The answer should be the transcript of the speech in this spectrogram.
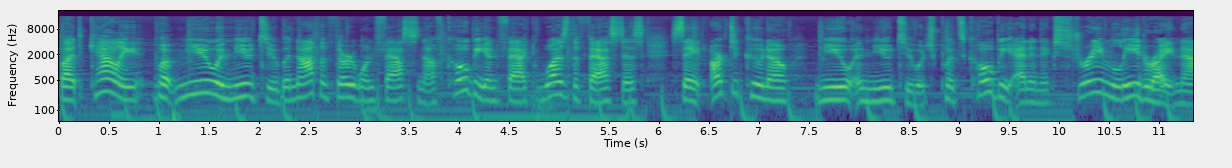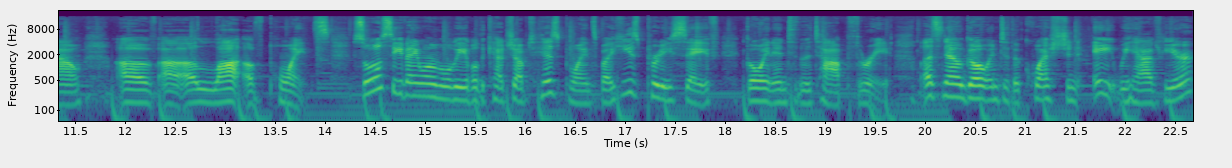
But Kelly put Mew and Mewtwo, but not the third one fast enough. Kobe, in fact, was the fastest, saying Articuno, Mew, and Mewtwo, which puts Kobe at an extreme lead right now of uh, a lot of points. So we'll see if anyone will be able to catch up to his points, but he's pretty safe going into the top three. Let's now go into the question eight we have here.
